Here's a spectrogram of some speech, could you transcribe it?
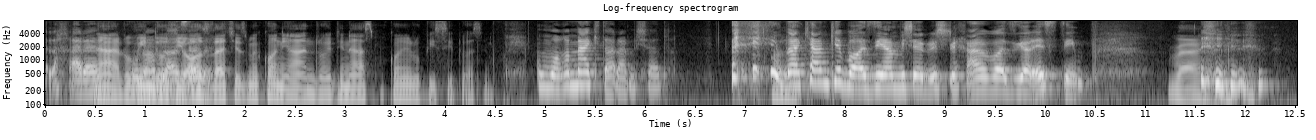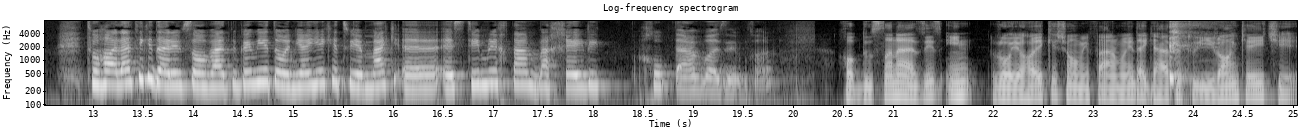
بالاخره نه رو ویندوز 11 چیز می‌کنی اندرویدی نصب می‌کنی رو PC بازی می‌کنی. اون موقع مک دارم می‌شد نه کم که بازی هم میشه روش ریخم بازی استیم. بله. تو حالتی که داریم صحبت می‌کنیم یه دنیاییه که توی مک استیم ریختم و خیلی خوب دارم بازی می‌کنم. خب دوستان عزیز این رویاهایی که شما میفرمایید اگه حتی تو ایران که هیچی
